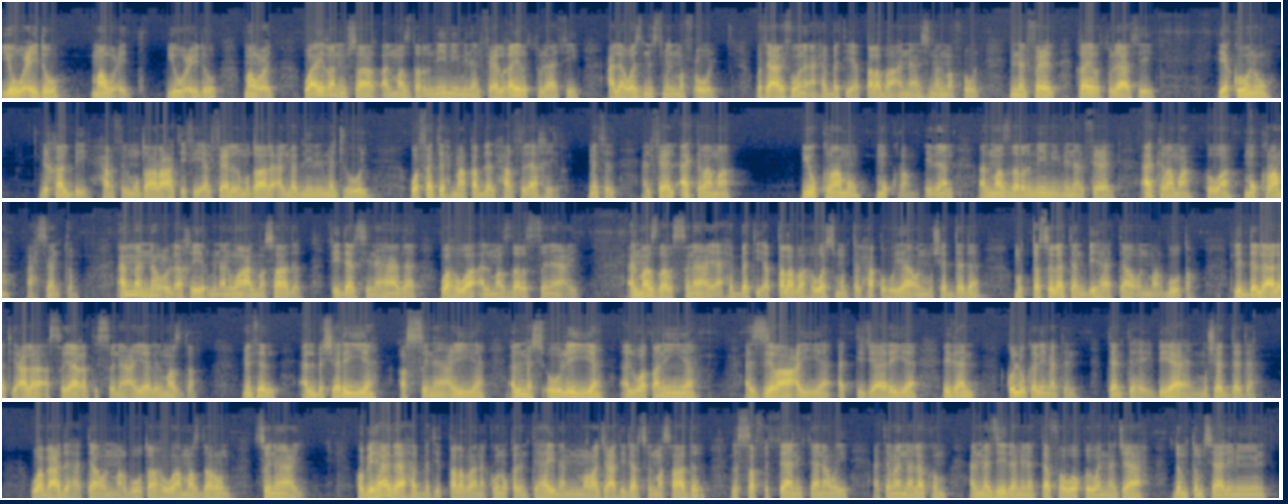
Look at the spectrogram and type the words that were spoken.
يوعد موعد يوعد موعد. وأيضا يصاغ المصدر الميمي من الفعل غير الثلاثي على وزن اسم المفعول. وتعرفون أحبتي الطلبة أن اسم المفعول من الفعل غير الثلاثي يكون بقلب حرف المضارعة في الفعل المضارع المبني للمجهول وفتح ما قبل الحرف الأخير مثل الفعل أكرم يكرم مكرم. إذا المصدر الميمي من الفعل أكرم هو مكرم. أحسنتم. أما النوع الأخير من أنواع المصادر في درسنا هذا وهو المصدر الصناعي. المصدر الصناعي أحبتي الطلبة هو اسم تلحقه ياء مشددة متصلة بها تاء مربوطة للدلالة على الصياغة الصناعية للمصدر مثل البشرية الصناعية المسؤولية الوطنية الزراعية التجارية. إذا كل كلمة تنتهي بياء مشددة وبعدها تاء مربوطة هو مصدر صناعي. وبهذا أحبتي الطلبة نكون قد انتهينا من مراجعة درس المصادر للصف الثاني ثانوي أتمنى لكم المزيد من التفوق والنجاح. دمتم سالمين.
